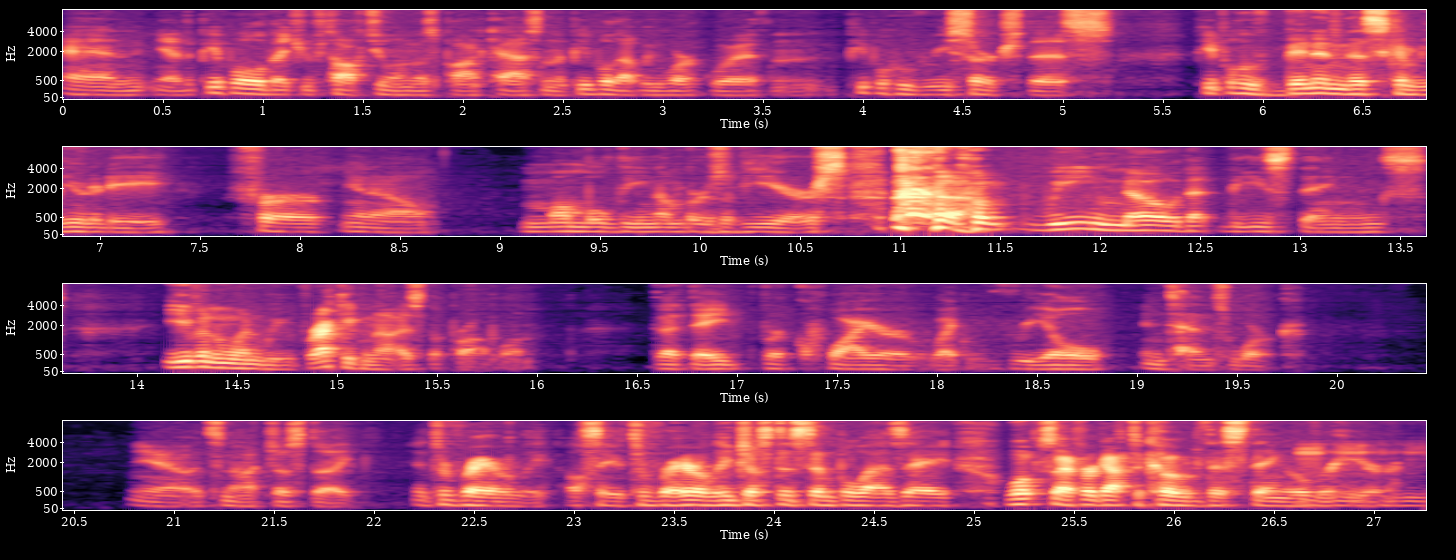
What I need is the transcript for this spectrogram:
and you know, the people that you've talked to on this podcast and the people that we work with and people who research this, people who've been in this community for, you know, mumbledy numbers of years, we know that these things, even when we recognize the problem, that they require like real intense work. You know, it's not just like it's rarely, I'll say it's rarely just as simple as a whoops, I forgot to code this thing over mm-hmm, here. Mm-hmm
